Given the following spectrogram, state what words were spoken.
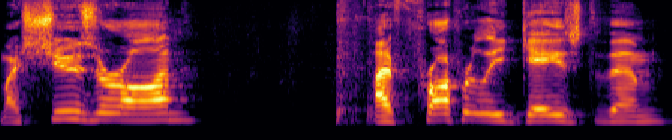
My shoes are on. I've properly gazed them.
